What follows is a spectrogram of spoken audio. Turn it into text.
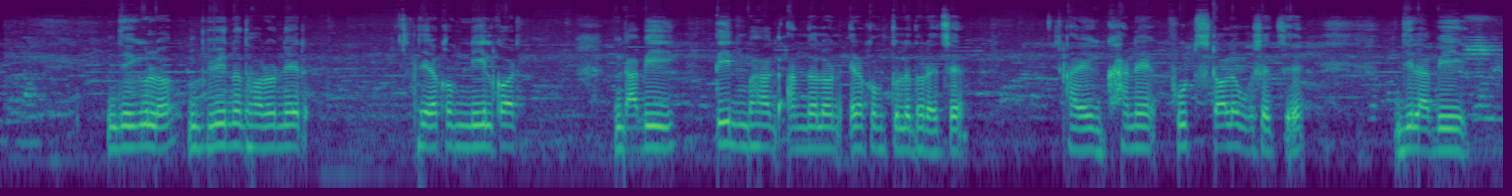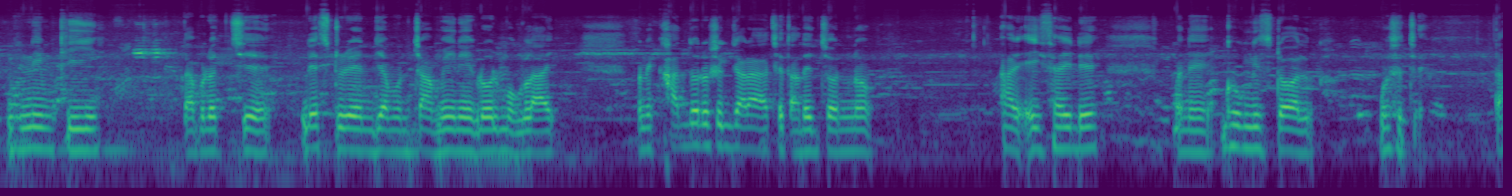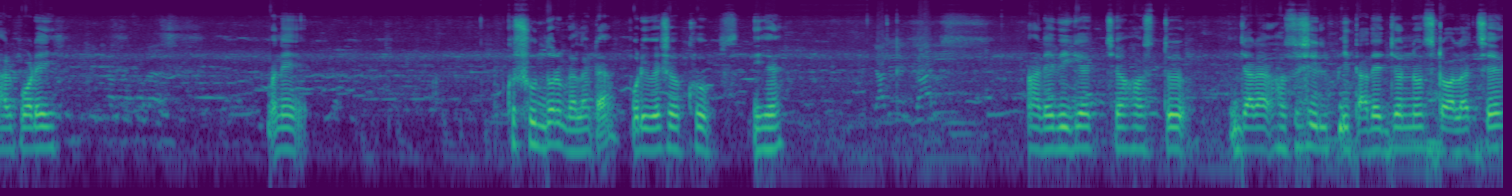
যেগুলো বিভিন্ন ধরনের যেরকম নীলকর দাবি তিন ভাগ আন্দোলন এরকম তুলে ধরেছে। আর এইখানে ফুড স্টলও বসেছে। জিলাপি নিমকি তারপর হচ্ছে রেস্টুরেন্ট যেমন চাউমিন এগরোল মোগলাই। মানে খাদ্য রসিক যারা আছে তাদের জন্য। আর এই সাইডে মানে ঘুগনি স্টল বসেছে। তারপরেই মানে খুব সুন্দর মেলাটা, পরিবেশও খুব ইয়ে। আর এদিকে হচ্ছে হস্ত, যারা হস্তশিল্পী তাদের জন্য স্টল আছে।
